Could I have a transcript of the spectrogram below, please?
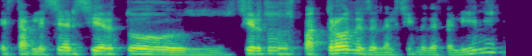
establecer ciertos, ciertos patrones en el cine de Fellini.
